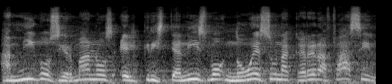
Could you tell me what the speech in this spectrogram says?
Amigos y hermanos, el cristianismo no es una carrera fácil,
